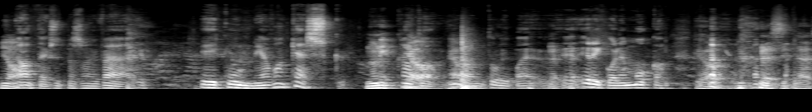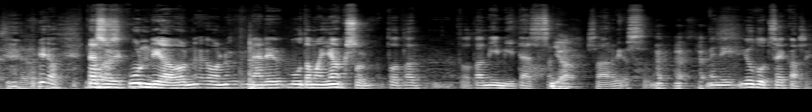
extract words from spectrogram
joo. Anteeksi, nyt mä sanoin väärin. Ei kunnia, vaan käsky. No niin, Kato, joo, joo, tulipa erikoinen moka. Joo, sitä, sitä. Joo, tässä on se kunnia, on, on näiden muutaman jakson tota, tota nimi tässä Joo. sarjassa. Meni jutut sekaisin.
